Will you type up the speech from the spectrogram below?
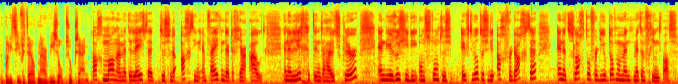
De politie vertelt naar wie ze op zoek zijn. Acht mannen met een leeftijd tussen de 18 en 35 jaar oud. En een lichtgetinte huidskleur. En die ruzie die ontstond dus eventueel tussen die acht verdachten... en het slachtoffer die op dat moment met een vriend was.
